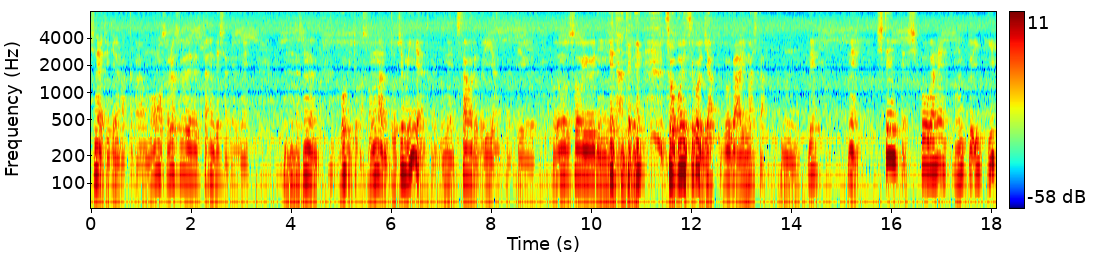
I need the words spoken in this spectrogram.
しないといけなかったからもうそれはそれで大変でしたけどね。そんな語尾とかそんなんどっちでもいいやんとかね伝わればいいやんとかっていうもともとそういう人間なんでね そこにすごいギャップがありました、うん、でね視点って思考がねほんと一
